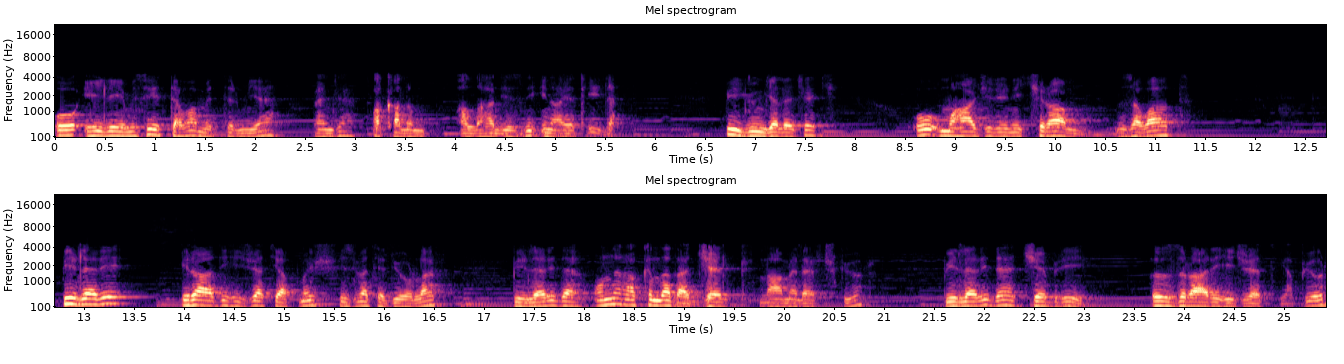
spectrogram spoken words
O iyiliğimizi devam ettirmeye bence bakalım Allah'ın izni inayetiyle. Bir gün gelecek o muhacirini kiram, zevat, birileri iradi hicret yapmış, hizmet ediyorlar. Birileri de onlar hakkında da celp nameler çıkıyor. Birileri de cebri, ızdırari hicret yapıyor.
